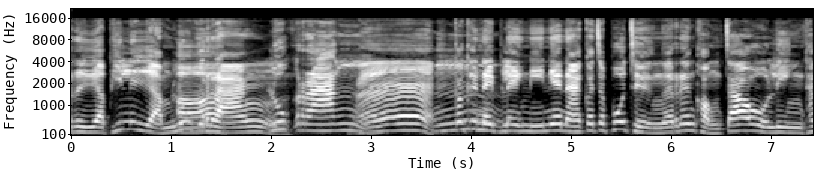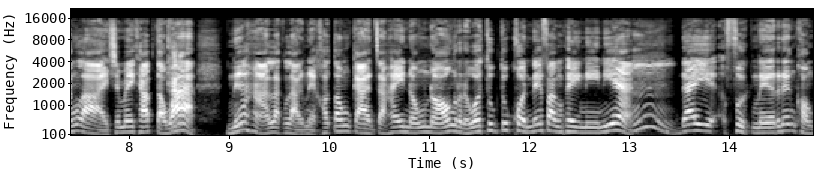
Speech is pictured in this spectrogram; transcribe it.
เรือพี่เหลื่อม ลูกรัง ลูกรังอ่าอืมก็คือในเพลงนี้เนี่ยนะก็จะพูดถึงเรื่องของเจ้าลิงทั้งหลายใช่ไหมครับ แต่ว่าครับเนื้อหาหลักๆเนี่ยเขาต้องการจะให้น้องๆ หรือว่าทุกๆ คนได้ฟังเพลงนี้เนี่ยอืมได้ฝึกในเรื่องของ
